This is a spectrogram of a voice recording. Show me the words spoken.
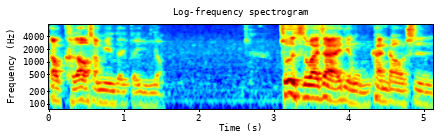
到 cloud 上面的一个应用。除此之外，再来一点，我们看到是，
